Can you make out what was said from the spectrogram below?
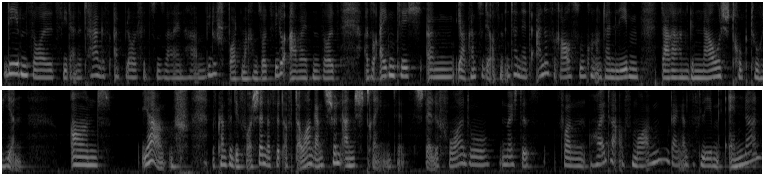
leben sollst, wie deine Tagesabläufe zu sein haben, wie du Sport machen sollst, wie du arbeiten sollst. Also eigentlich ähm, ja, kannst du dir aus dem Internet alles raussuchen und dein Leben daran genau strukturieren. Und ja, das kannst du dir vorstellen, das wird auf Dauer ganz schön anstrengend. Jetzt stelle vor, du möchtest von heute auf morgen dein ganzes Leben ändern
